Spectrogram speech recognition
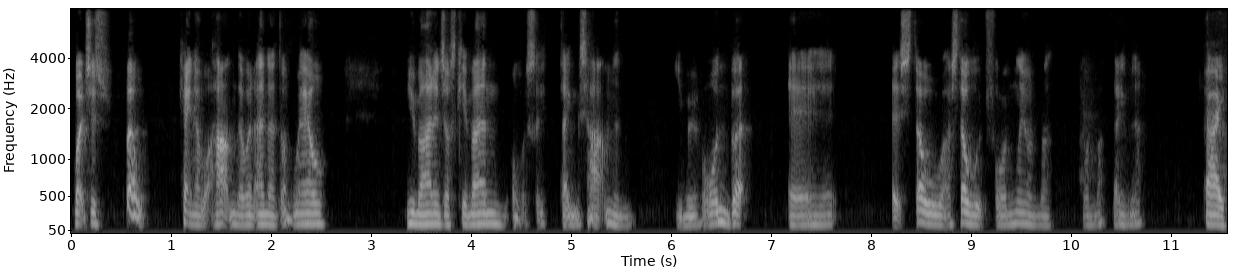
which is well, kind of what happened. I went in, I done well. New managers came in. Obviously, things happen and you move on, but uh, it's still I still look fondly on my on my time there. Aye.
